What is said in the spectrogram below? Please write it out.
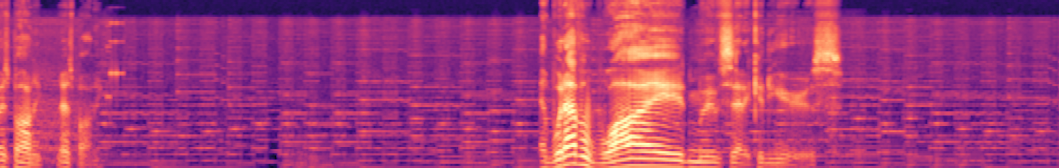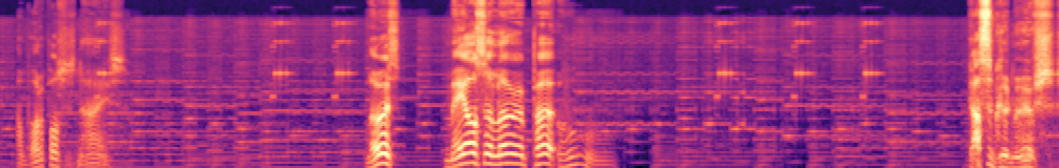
Where's Bonnie? There's Bonnie. It would have a wide move set it can use. And Water Pulse is nice. Lowers may also lower per ooh. Got some good moves.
